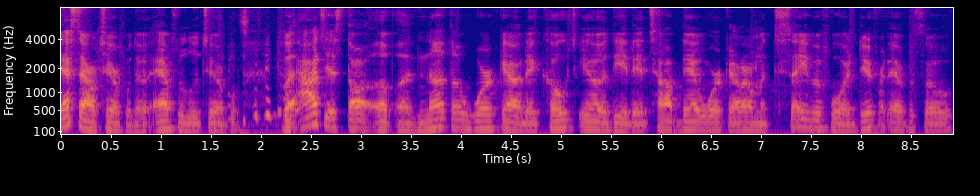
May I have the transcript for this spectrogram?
That sounds terrible though, absolutely terrible. but I just thought of another workout that Coach L did that top that workout. I'm gonna save it for a different episode.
